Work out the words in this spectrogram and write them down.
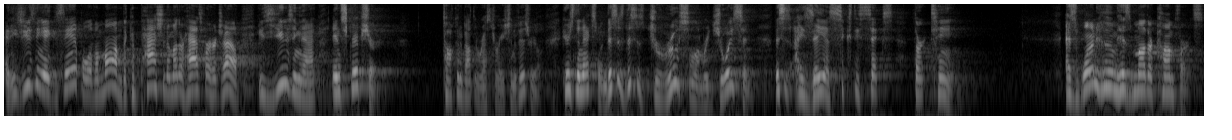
And he's using an example of a mom, the compassion a mother has for her child. He's using that in Scripture, talking about the restoration of Israel. Here's the next one. This is, this is Jerusalem rejoicing. This is Isaiah 66 13. As one whom his mother comforts,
